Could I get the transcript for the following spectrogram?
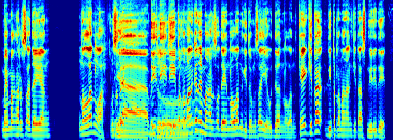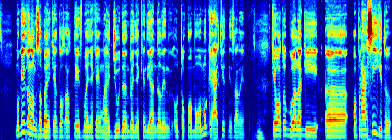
memang harus ada yang nelen lah. Maksudnya Ya, di, di, di betul. pertemanan kan emang harus ada yang nelen gitu. Misalnya ya udah nelen. Kayak kita di pertemanan kita sendiri deh. Mungkin kalau misalnya banyak yang talk aktif, banyak yang maju dan banyak yang diandelin untuk ngomong-ngomong kayak Acit misalnya. Hmm. Kayak waktu gua lagi eh, operasi gitu.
